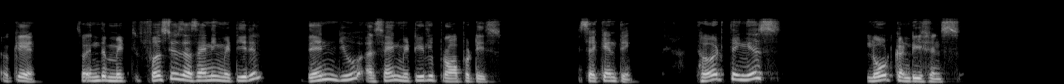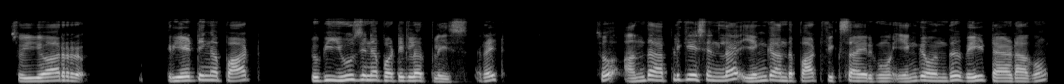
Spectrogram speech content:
okay so இந்த first is assigning material then you assign material properties second thing third thing is load conditions. So you are creating a part to be used in a particular place, right? So அந்த அப்ளிகேஷன்ல எங்கே அந்த பார்ட் ஃபிக்ஸ் ஆகிருக்கும் எங்கே வந்து வெயிட் ஆட் ஆகும்?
